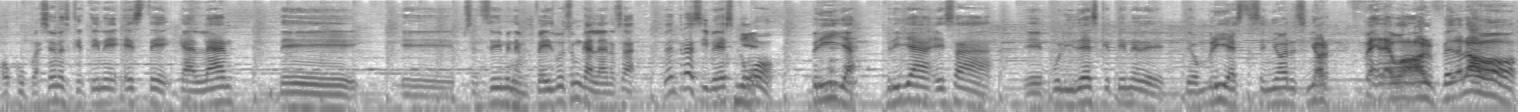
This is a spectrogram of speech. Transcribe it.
ocupaciones que tiene este galán de eh, pues, en streaming en Facebook, es un galán. O sea, tú entras y ves cómo brilla, brilla esa eh, pulidez que tiene de, de hombría este señor, el señor Fede Wolf, Fede Lobo.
